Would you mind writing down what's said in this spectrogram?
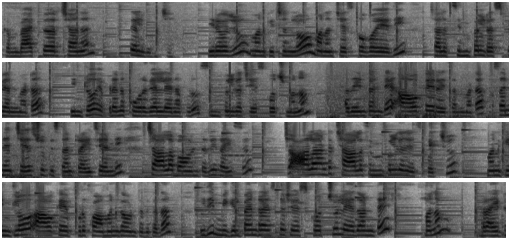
Welcome back to our channel Telugu kitchen. ఈరోజు మన కిచెన్లో మనం చేసుకోబోయేది చాలా సింపుల్ రెసిపీ అన్నమాట. ఇంట్లో ఎప్పుడైనా కూరగాయలు లేనప్పుడు సింపుల్గా చేసుకోవచ్చు మనం. అదేంటంటే ఆవకాయ రైస్ అన్నమాట. ఒకసారి నేను చేసి చూపిస్తాను ట్రై చేయండి. చాలా బాగుంటుంది రైస్. చాలా అంటే చాలా సింపుల్గా చేసుకోవచ్చు. మనకి ఇంట్లో ఆవకాయ ఎప్పుడు కామన్గా ఉంటుంది కదా. ఇది మిగిలిపోయిన రైస్తో చేసుకోవచ్చు. లేదంటే మనం రైట్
